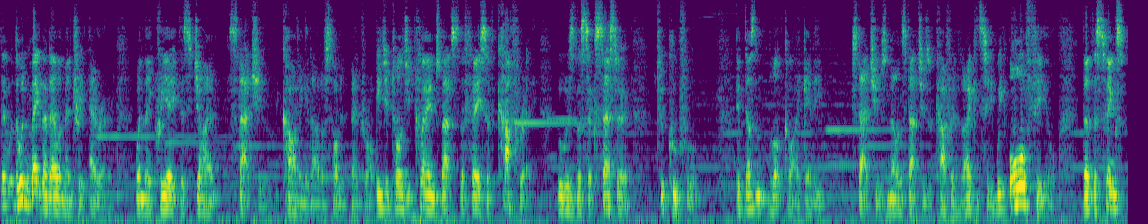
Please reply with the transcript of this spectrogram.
They, they wouldn't make that elementary error when they create this giant statue, carving it out of solid bedrock. Egyptology claims that's the face of Khafre, who was the successor to Khufu. It doesn't look like any statues, known statues of Khafre that I can see. We all feel that the Sphinx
